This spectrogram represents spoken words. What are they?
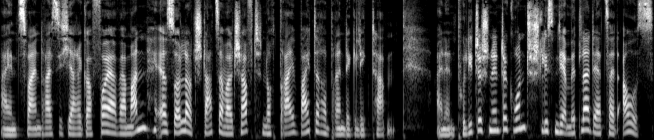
Ein 32-jähriger Feuerwehrmann. Er soll laut Staatsanwaltschaft noch drei weitere Brände gelegt haben. Einen politischen Hintergrund schließen die Ermittler derzeit aus.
